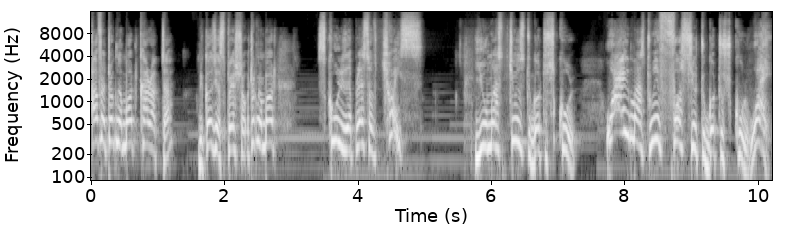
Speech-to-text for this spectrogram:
After talking about character, because you're special, talking about school is a place of choice. You must choose to go to school. Why must we force you to go to school? Why?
